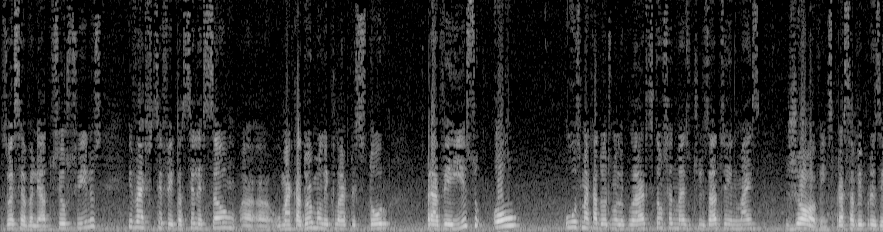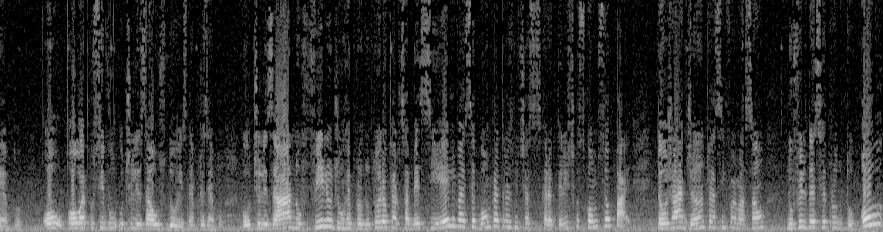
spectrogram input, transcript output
Isso vai ser avaliado nos seus filhos e vai ser feita a seleção, a, a, o marcador molecular para esse touro para ver isso, ou os marcadores moleculares estão sendo mais utilizados em animais jovens, para saber, por exemplo, Ou, ou é possível utilizar os dois, né? Por exemplo, vou utilizar no filho de um reprodutor, eu quero saber se ele vai ser bom para transmitir essas características como seu pai. Então, já adianto essa informação no filho desse reprodutor. Ou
